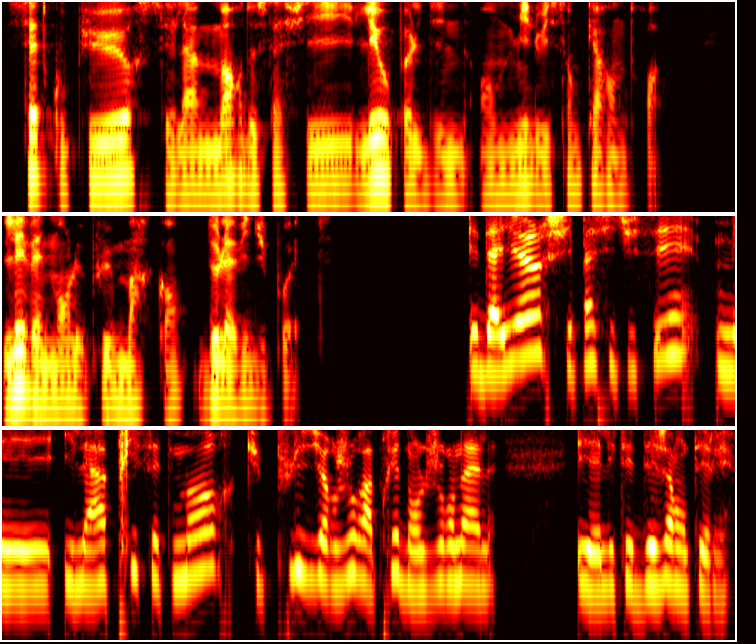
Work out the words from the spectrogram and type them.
Cette coupure, c'est la mort de sa fille, Léopoldine, en 1843, l'événement le plus marquant de la vie du poète. Et d'ailleurs, je sais pas si tu sais, mais il a appris cette mort que plusieurs jours après dans le journal, et elle était déjà enterrée.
